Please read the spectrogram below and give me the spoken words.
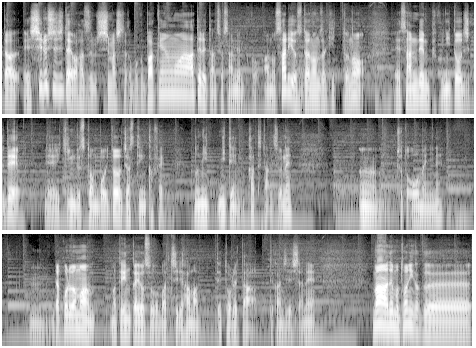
だからえ印自体は外しましたが、僕、馬券は当てれたんですよ、3連複を。あのサリオス、ダノンザキットの、え3連複2等軸で、えーキングストンボーイとジャスティンカフェの 2, 2点買ってたんですよね。うん、ちょっと多めにね。うん、だこれはまあ、まあ、展開予想がバッチリハマって取れたって感じでしたね。まあでもとにかく、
